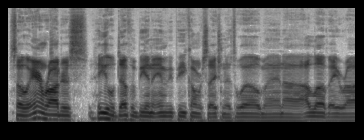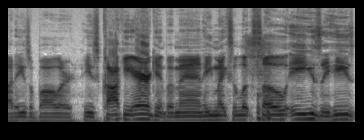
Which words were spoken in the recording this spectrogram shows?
So Aaron Rodgers, he will definitely be in the MVP conversation as well, man. Uh, I love A Rod. He's a baller. He's cocky, arrogant, but man, he makes it look so easy. He's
